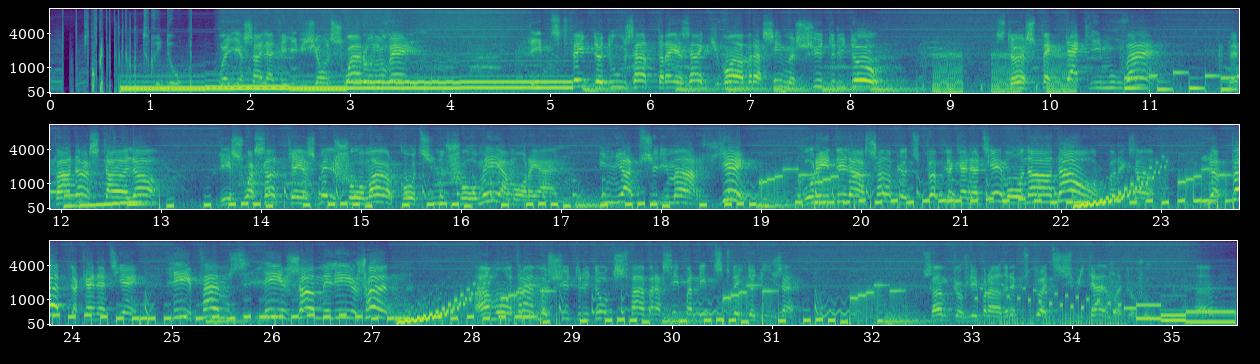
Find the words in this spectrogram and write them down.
Trudeau. Vous voyez ça à la télévision le soir aux nouvelles. Les petites filles de 12 ans, de 13 ans qui vont embrasser M. Trudeau. C'est un spectacle émouvant. Mais pendant ce temps-là, les 75 000 chômeurs continuent de chômer à Montréal. Il n'y a absolument rien pour aider l'ensemble du peuple canadien, mais on par exemple, le peuple canadien, les femmes, les hommes et les jeunes, en montrant à M. Trudeau qui se fait embrasser par des petites filles de 12 ans. Il me semble que je les prendrais plutôt à 18 ans, moi, toujours. Hein?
